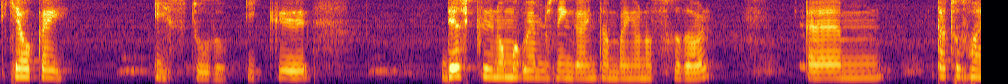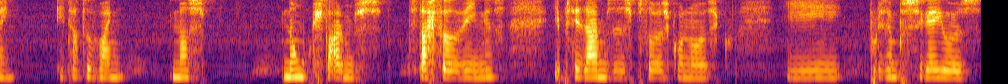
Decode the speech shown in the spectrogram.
E que é ok isso tudo. E que desde que não magoemos ninguém também ao nosso redor um, está tudo bem. E está tudo bem nós não gostarmos de estar sozinhos e precisarmos das pessoas connosco. E, por exemplo, cheguei hoje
